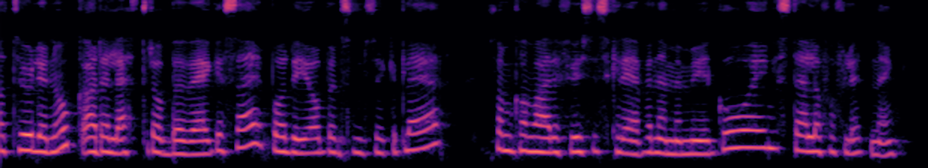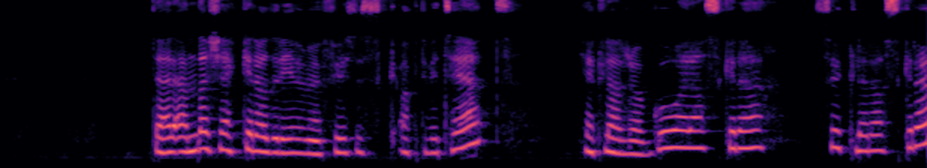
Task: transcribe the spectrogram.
Naturlig nok er det lettere å bevege seg, både i jobben som sykepleier, som kan være fysisk krevende med mye gåing, stell og forflytning. Det er enda kjekkere å drive med fysisk aktivitet. Jeg klarer å gå raskere, sykle raskere,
